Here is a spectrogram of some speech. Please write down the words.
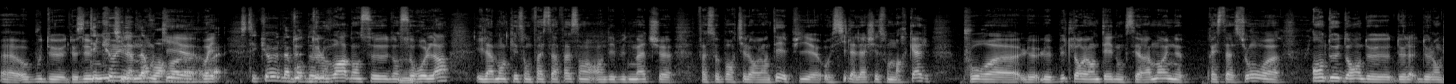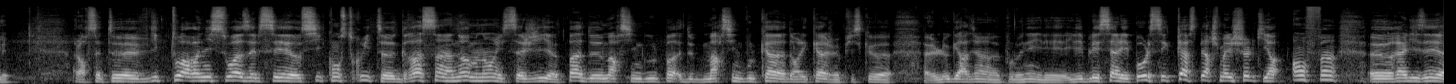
au bout de, deux minutes il a manqué... de, le voir dans ce, dans ce mm. rôle-là, il a manqué son face-à-face en, début de match euh, face au portier Lorienté. Et puis euh, aussi, il a lâché son marquage pour euh, le, but Lorienté. Donc c'est vraiment une prestation en dedans de, de l'anglais. Alors cette euh, victoire niçoise, elle s'est aussi construite euh, grâce à un homme, non? Il s'agit euh, pas de Marcin, Gulpa, de Marcin Bulka dans les cages, puisque le gardien polonais, il est, il est blessé à l'épaule. C'est Kasper Schmeichel qui a enfin réalisé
